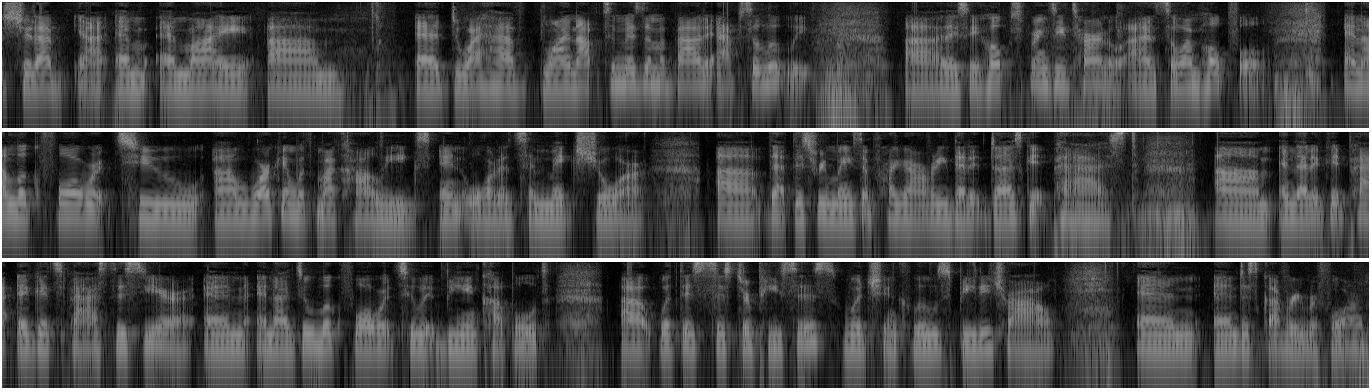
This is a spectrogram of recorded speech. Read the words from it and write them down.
should I uh, am am I um, uh, do I have blind optimism about it? Absolutely. Uh, they say hope springs eternal, and so I'm hopeful, and I look forward to um, working with my colleagues in order to make sure uh, that this remains a priority, that it does get passed, um, and that it get pa- it gets passed this year. And and I do look forward to it being coupled uh, with its sister pieces, which includes speedy trial and and discovery reform.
